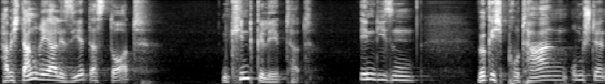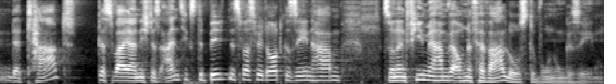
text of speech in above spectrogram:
habe ich dann realisiert, dass dort ein Kind gelebt hat. In diesen wirklich brutalen Umständen der Tat. Das war ja nicht das einzigste Bildnis, was wir dort gesehen haben, sondern vielmehr haben wir auch eine verwahrloste Wohnung gesehen.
